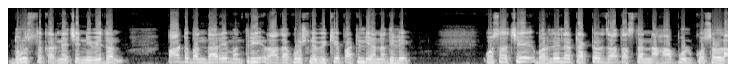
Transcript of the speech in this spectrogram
दुरुस्त करण्याचे निवेदन पाटबंधारे मंत्री राधाकृष्ण विखे पाटील यांना दिले. ओसाचे भरलेला ट्रॅक्टर जात असताना हा पूल कोसळला.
